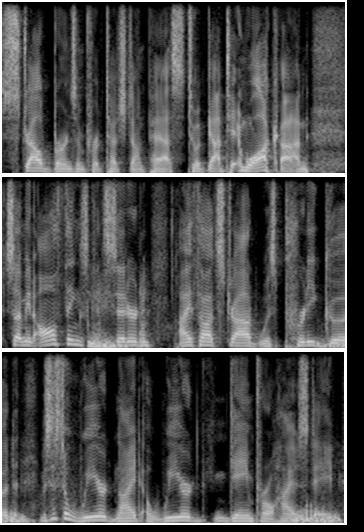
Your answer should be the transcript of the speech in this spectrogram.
Stroud burns him for a touchdown pass to a goddamn walk on. So, I mean, all things considered, I thought Stroud was pretty good. It was just a weird night, a weird game for Ohio State.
